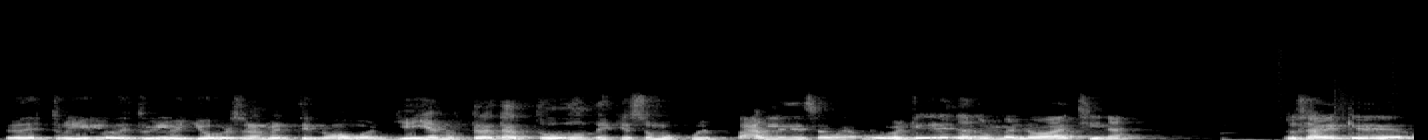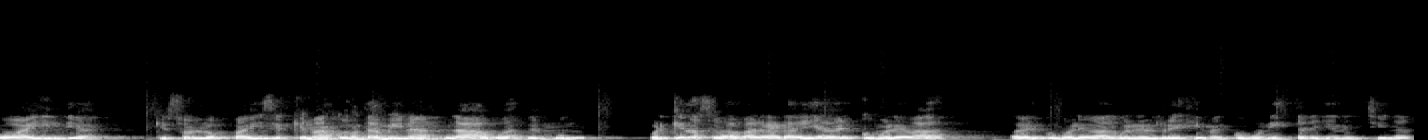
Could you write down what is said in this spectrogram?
pero destruirlo, destruirlo, yo personalmente no, weón. Y ella nos trata a todos de que somos culpables de esa weá, weón. ¿Por qué Greta Thunberg no va a China? Tú sabes que, o a India, que son los países que Que más más contaminan contaminan, las aguas del mundo. ¿Por qué no se va a parar ahí a ver cómo le va? A ver cómo le va con el régimen comunista que tiene en China.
